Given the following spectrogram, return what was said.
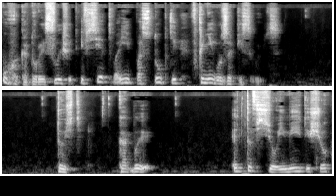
ухо, которое слышит, и все твои поступки в книгу записываются. То есть, как бы это все имеет еще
